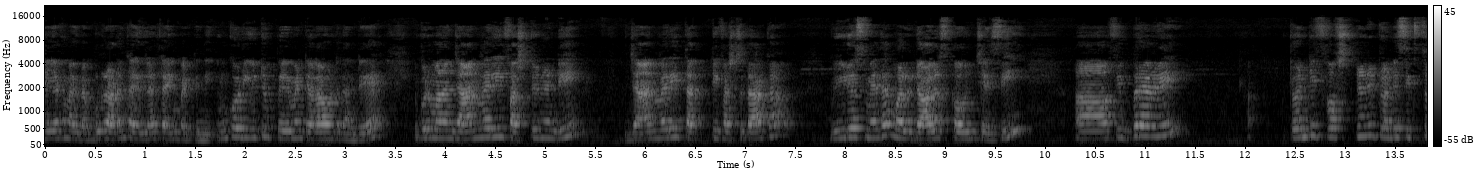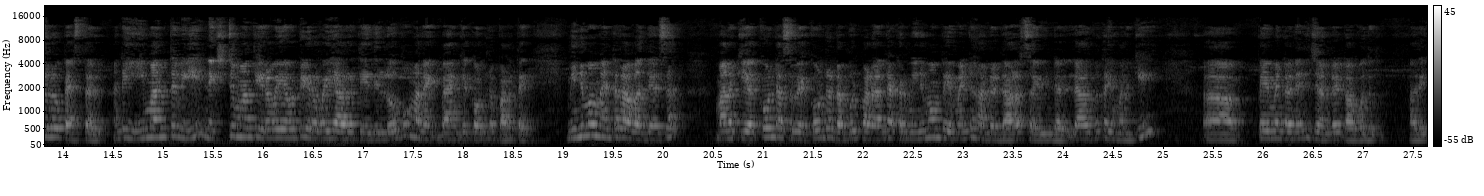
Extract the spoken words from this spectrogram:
అయ్యాక నాకు డబ్బులు రావడానికి ఐదు నెలలు టైం పట్టింది. ఇంకోటి యూట్యూబ్ పేమెంట్ ఎలా ఉంటుందంటే ఇప్పుడు మనం జనవరి ఫస్ట్ నుండి జనవరి థర్టీ ఫస్ట్ దాకా వీడియోస్ మీద వాళ్ళు డాలర్స్ కౌంట్ చేసి ఫిబ్రవరి ట్వంటీ ఫస్ట్ నుండి ట్వంటీ సిక్స్త్ లోపు వేస్తారు. అంటే ఈ మంత్ వి నెక్స్ట్ మంత్ ఇరవై ఒకటి ఇరవై ఆరో తేదీ లోపు మన బ్యాంక్ అకౌంట్లో పడతాయి. మినిమం ఎంత రావాలి తెలుసా? మనకి అకౌంట్ అసలు అకౌంట్లో డబ్బులు పడాలంటే అక్కడ మినిమం పేమెంట్ హండ్రెడ్ డాలర్స్ అయి ఉండాలి. లేకపోతే మనకి పేమెంట్ అనేది జనరేట్ అవ్వదు. అది.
